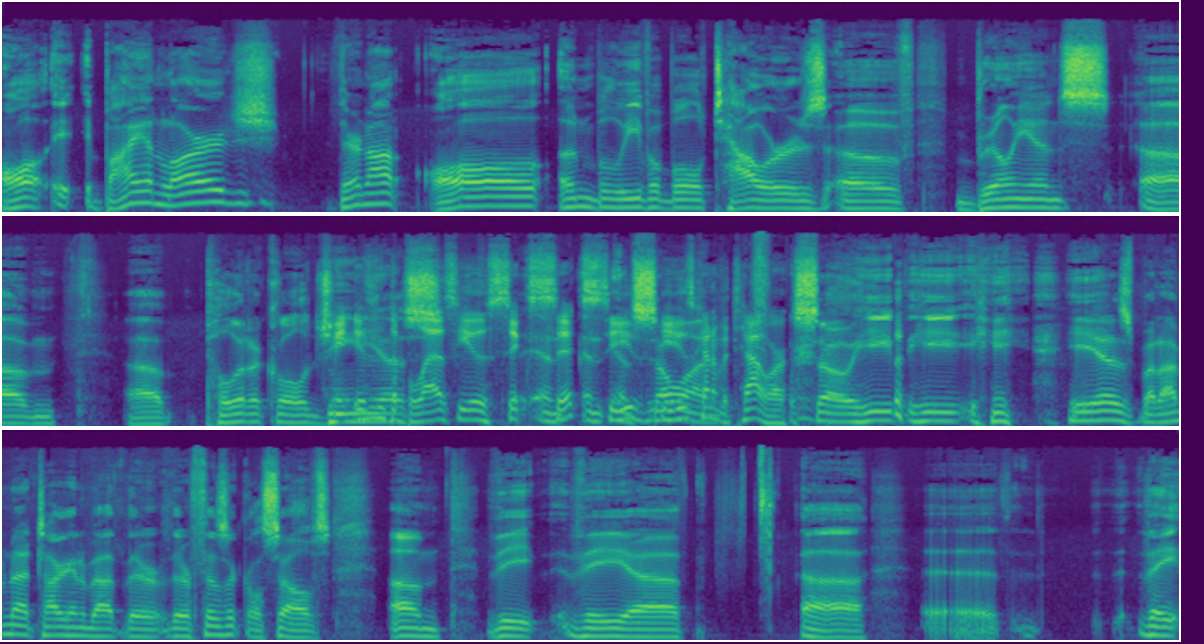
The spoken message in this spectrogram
all by and large they're not all unbelievable towers of brilliance. Um, uh, political genius. I mean, isn't De Blasio six and, six? And, and he's, so he's kind of a tower. So he, he he he is, but I'm not talking about their their physical selves. Um, the the uh, uh, uh, they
